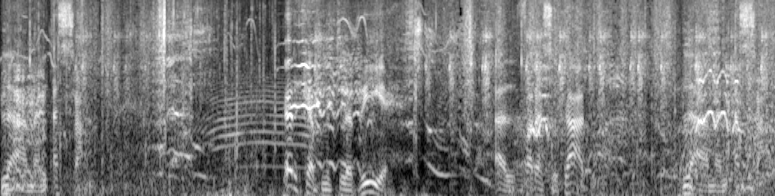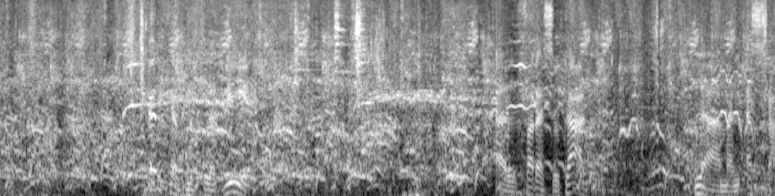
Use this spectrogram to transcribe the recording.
لا من أسرع. اركب مثل الريح. الفرس تعدو لا من أسرع. اركب مثل الريح الفرس تعدو لا من أسرع.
